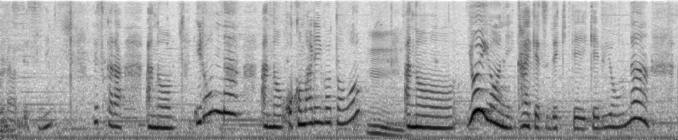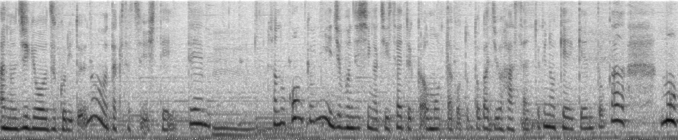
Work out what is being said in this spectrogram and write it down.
なんですね。はいですからあのいろんなあのお困りごとを、うん、あの良いように解決できていけるようなあの事業作りというのを私たちしていて。うんその根拠に自分自身が小さい時から思ったこととか18歳の時の経験とかも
